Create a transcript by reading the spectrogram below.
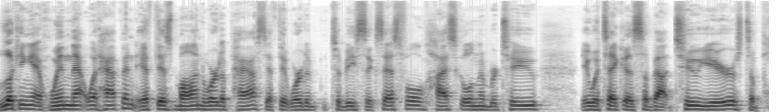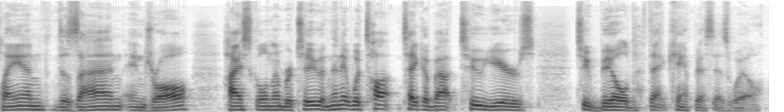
Looking at when that would happen, if this bond were to pass, if it were to, to be successful, high school number two, it would take us about two years to plan, design, and draw high school number two, and then it would ta- take about two years to build that campus as well.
